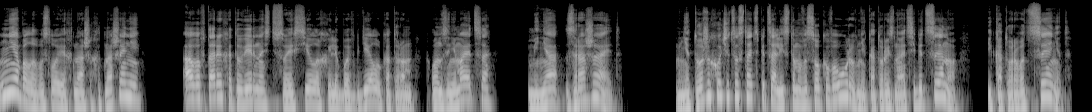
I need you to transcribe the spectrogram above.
не было в условиях наших отношений, а во-вторых, эта уверенность в своих силах и любовь к делу, которым он занимается, меня заражает. Мне тоже хочется стать специалистом высокого уровня, который знает себе цену и которого ценит.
